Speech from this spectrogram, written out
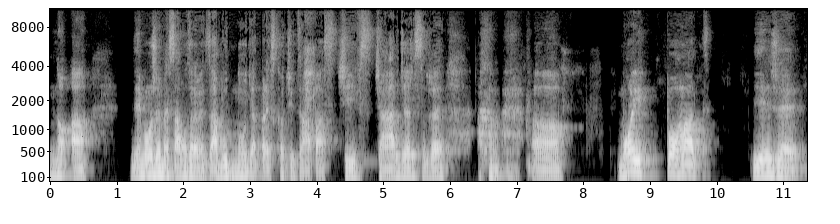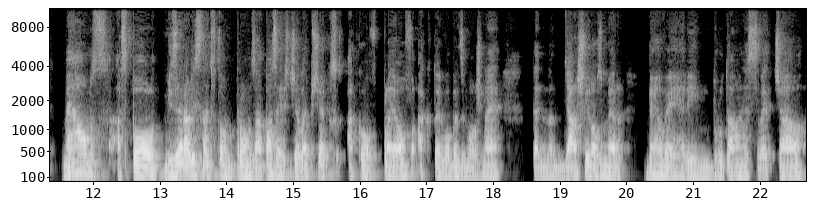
No a nemôžeme samozrejme zabudnúť a preskočiť zápas Chiefs-Chargers, že? A, môj pohľad je, že Mahomes a spol vyzerali snať v tom prvom zápase ešte lepšie ako v playoff, ak to je vôbec možné. Ten ďalší rozmer behovej hry brutálne svedčal.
